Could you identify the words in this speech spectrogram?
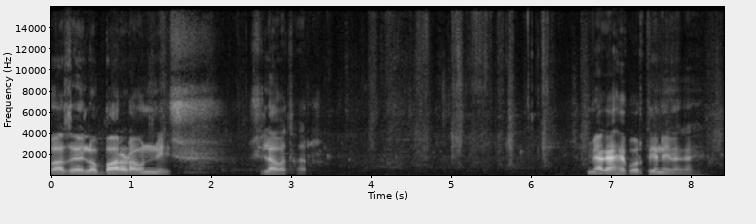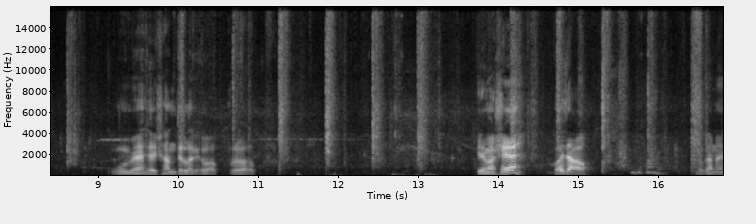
বাজে এলো বারোটা উনিশ শিলাপাথার মেঘা হে পড়তে নেই মেঘা হে। ঘুমে হে শান্তি লাগে বাপরে বাপ। কে মাসে? কই যাও? দোকানে।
